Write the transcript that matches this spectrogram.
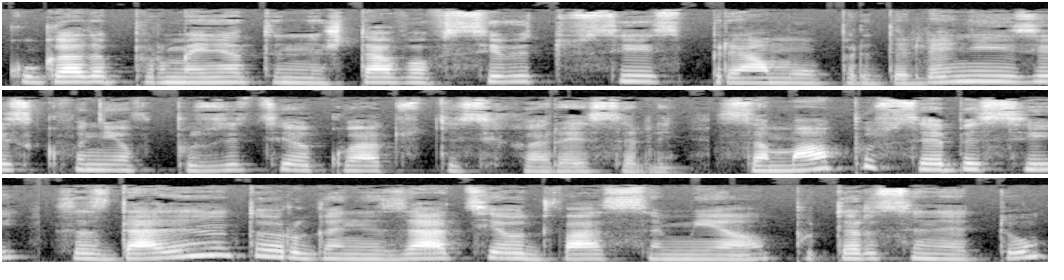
кога да променяте неща в сивито си спрямо определени изисквания в позиция, която сте си харесали. Сама по себе си, създадената организация от вас самия по търсенето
